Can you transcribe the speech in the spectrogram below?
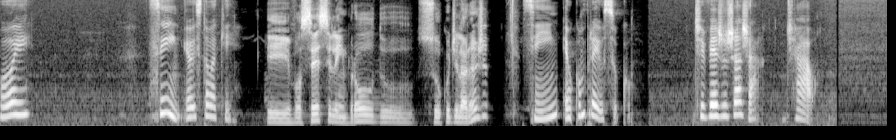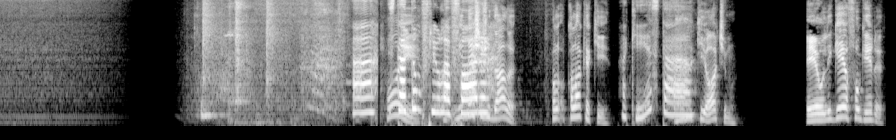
Oi. Sim, eu estou aqui. E você se lembrou do suco de laranja? Sim, eu comprei o suco. Te vejo já já. Tchau. Ah, está Oi, tão frio lá fora. Deixa ajudá-la. Colo coloque aqui. Aqui está. Ah, que ótimo. Eu liguei a fogueira.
